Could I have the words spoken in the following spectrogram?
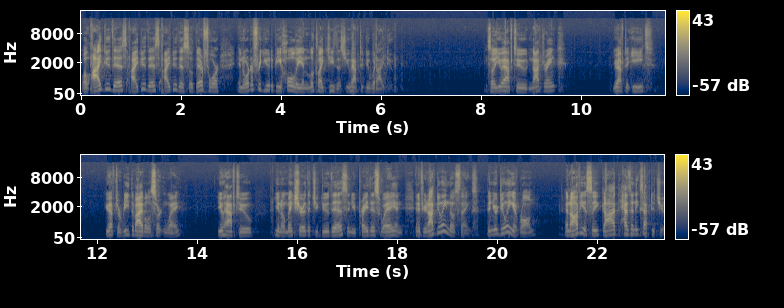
Well, I do this, I do this, I do this, so therefore, in order for you to be holy and look like Jesus, you have to do what I do. So you have to not drink, you have to eat, you have to read the Bible a certain way, you have to you know, make sure that you do this and you pray this way. And, and if you're not doing those things, then you're doing it wrong. And obviously, God hasn't accepted you.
